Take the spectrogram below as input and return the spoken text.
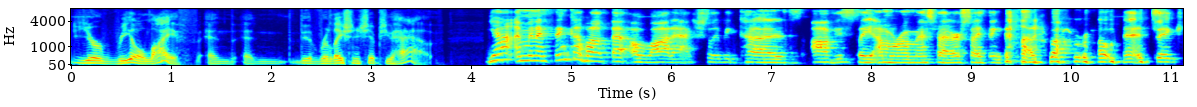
your real life and and the relationships you have. Yeah, I mean, I think about that a lot actually, because obviously I'm a romance writer, so I think a lot about romantic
